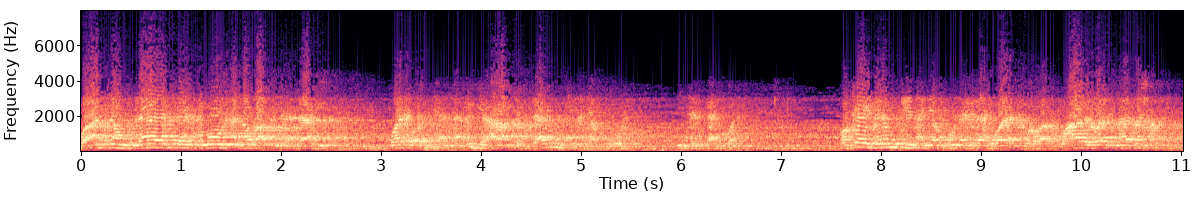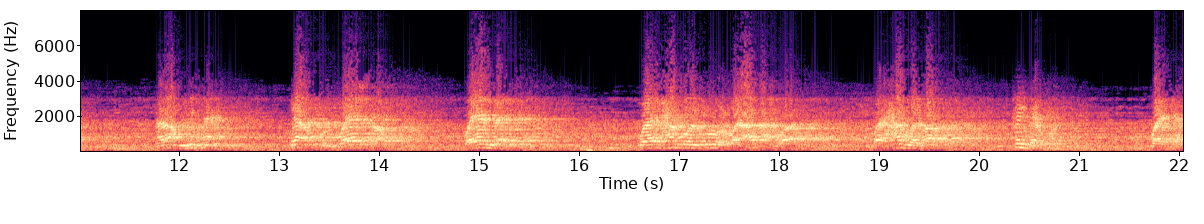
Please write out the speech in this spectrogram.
وأنهم لا يستيقنون أن الله من الله ولد لأن أي عاقل لا يمكن أن يقول إن لله ولد وكيف يمكن أن يكون لله ولد وهذا الولد ما بشر نراه مثلنا. يأكل ويشرب ويلبس ويلحق الجوع والعطش والحر والبرد كيف يكون ولدا؟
